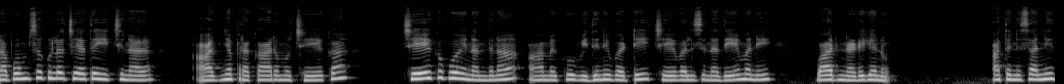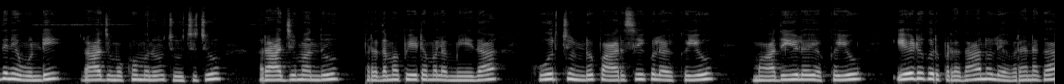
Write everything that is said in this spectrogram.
నపుంసకుల చేత ఇచ్చిన ఆజ్ఞ ప్రకారము చేయక చేయకపోయినందున ఆమెకు విధిని బట్టి చేయవలసినదేమని వారిని అడిగెను అతని సన్నిధిని ఉండి రాజు ముఖమును చూచుచు రాజ్యమందు ప్రథమ పీఠముల మీద కూర్చుండు పారసీకుల యొక్కయు మాదీయుల యొక్కయు ఏడుగురు ప్రధానులు ఎవరనగా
